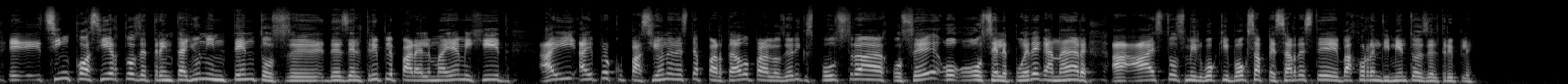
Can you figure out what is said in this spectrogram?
cinco aciertos de 31 intentos desde el triple para el Miami Heat. ¿Hay, ¿Hay preocupación en este apartado para los de Eric Spolstra, José? ¿O, se le puede ganar a, estos Milwaukee Bucks a pesar de este bajo rendimiento desde el triple?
